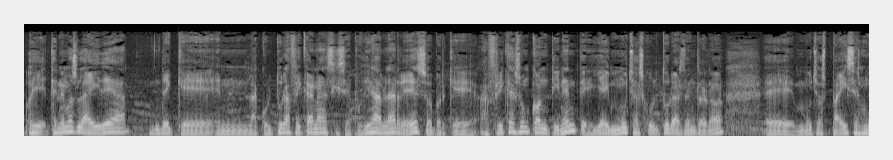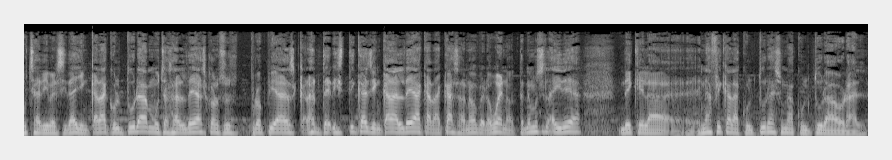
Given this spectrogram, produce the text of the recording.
Oye, tenemos la idea de que en la cultura africana, si se pudiera hablar de eso, porque África es un continente y hay muchas culturas dentro, ¿no? Eh, muchos países, mucha diversidad y en cada cultura muchas aldeas con sus propias características y en cada aldea cada casa, ¿no? Pero bueno, tenemos la idea de que la, en África la cultura es una cultura oral.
